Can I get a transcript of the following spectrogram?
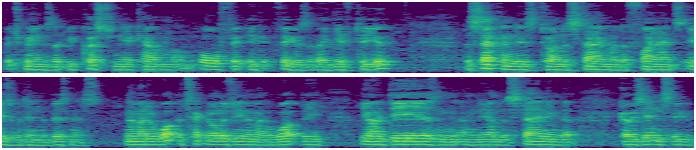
which means that you question the accountant on all figures that they give to you. The second is to understand where the finance is within the business. No matter what the technology, no matter what the, the ideas and, and the understanding that goes into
